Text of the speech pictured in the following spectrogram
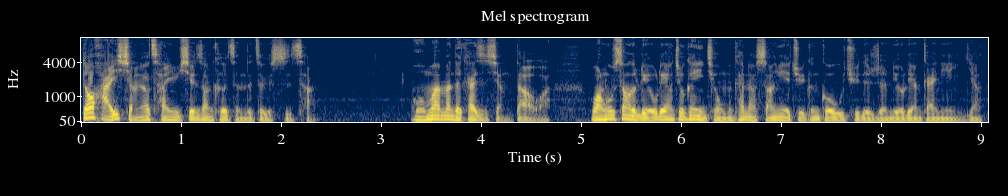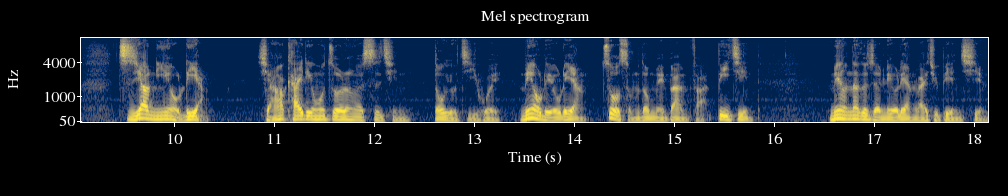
都还想要参与线上课程的这个市场。我慢慢的开始想到啊，网络上的流量就跟以前我们看到商业区跟购物区的人流量概念一样，只要你有量，想要开店或做任何事情都有机会；没有流量，做什么都没办法，毕竟没有那个人流量来去变现。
